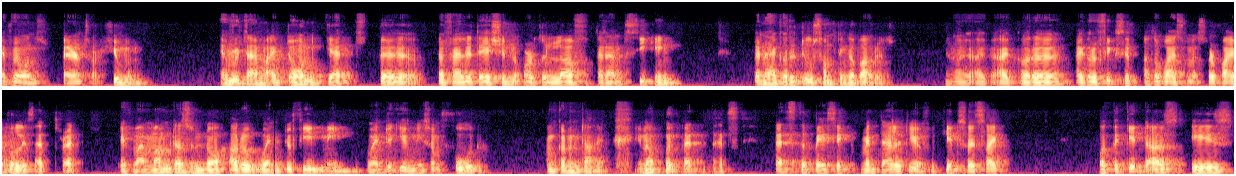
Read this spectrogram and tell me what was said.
everyone's parents are human. Every time I don't get the, the validation or the love that I'm seeking, then I got to do something about it. You know, I, I, I gotta I gotta fix it. Otherwise, my survival is at threat if my mom doesn't know how to when to feed me, when to give me some food, I'm gonna die. You know that that's that's the basic mentality of a kid. So it's like what the kid does is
